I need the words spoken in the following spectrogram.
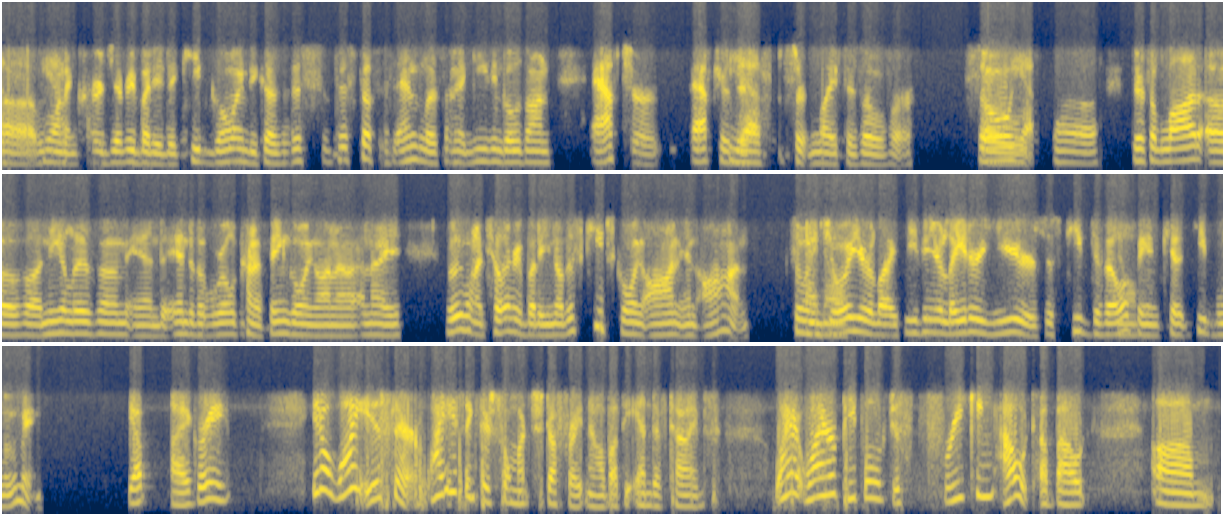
uh we Yeah. want to encourage everybody to keep going because this this stuff is endless and it even goes on after after this Yes. certain life is over. So Oh, yeah. uh there's a lot of uh, nihilism and end of the world kind of thing going on uh, and I really want to tell everybody, you know, this keeps going on and on. So enjoy your life, even your later years. Just keep developing and ke- keep blooming. Yep, I agree. You know, why is there? Why do you think there's so much stuff right now about the end of times? Why why are people just freaking out about um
